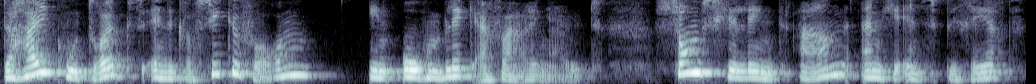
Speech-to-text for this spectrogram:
De haiku drukt in de klassieke vorm in ogenblikervaring uit, soms gelinkt aan en geïnspireerd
